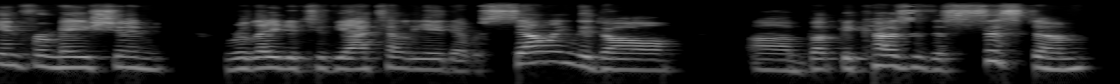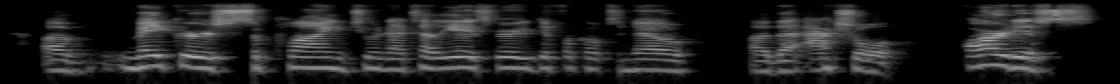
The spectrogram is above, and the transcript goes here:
information related to the atelier that was selling the doll, uh, but because of the system of makers supplying to an atelier, it's very difficult to know uh, the actual artists,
